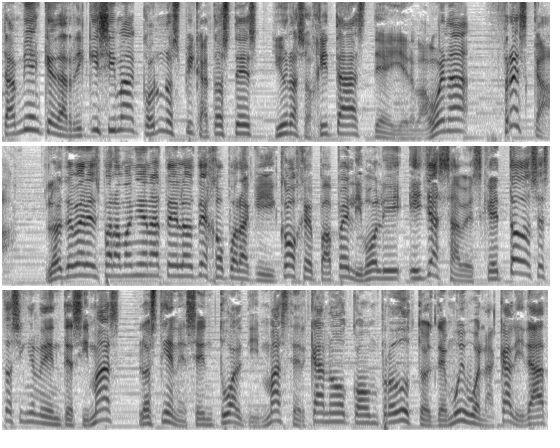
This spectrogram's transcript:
También queda riquísima con unos picatostes y unas hojitas de hierbabuena fresca. Los deberes para mañana te los dejo por aquí. Coge papel y boli y ya sabes que todos estos ingredientes y más los tienes en tu Aldi más cercano con productos de muy buena calidad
